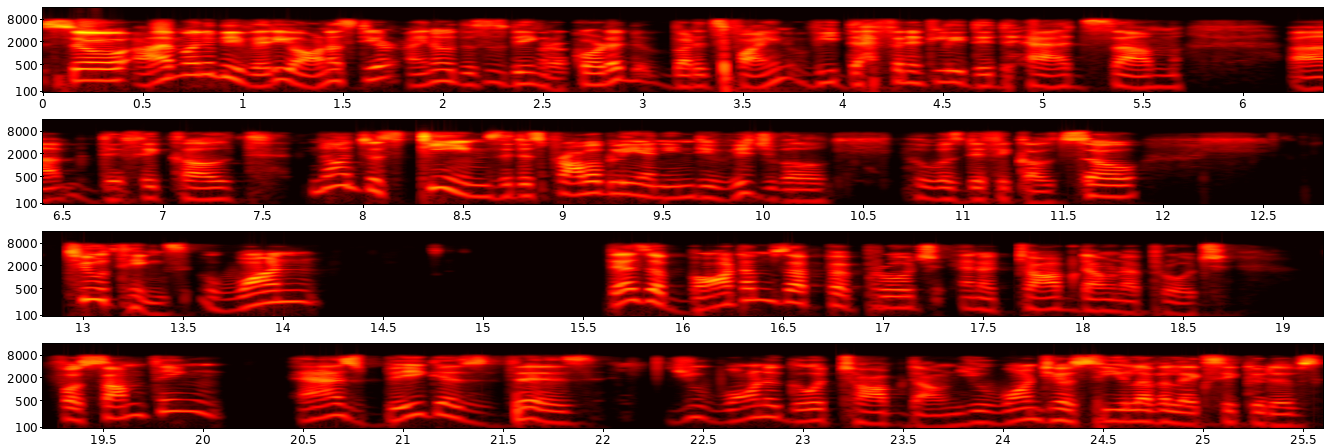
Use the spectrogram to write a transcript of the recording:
So I'm going to be very honest here. I know this is being recorded, but it's fine. We definitely did had some um, difficult, not just teams, it is probably an individual who was difficult. So two things. One, there's a bottoms up approach and a top down approach. For something as big as this, you want to go top down. You want your C level executives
